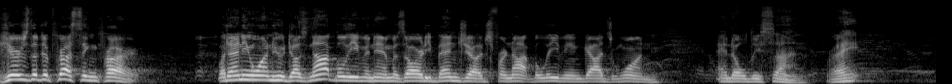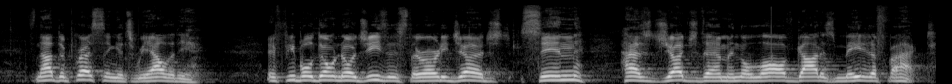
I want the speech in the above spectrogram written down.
Here's the depressing part. But anyone who does not believe in him has already been judged for not believing in God's one and only Son, right? It's not depressing, it's reality. If people don't know Jesus, they're already judged. Sin has judged them, and the law of God has made it a fact.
